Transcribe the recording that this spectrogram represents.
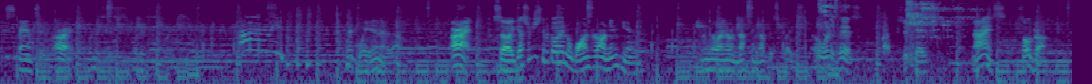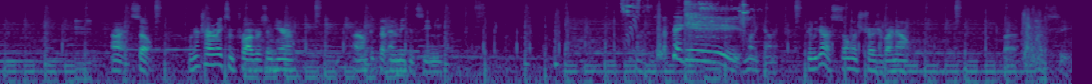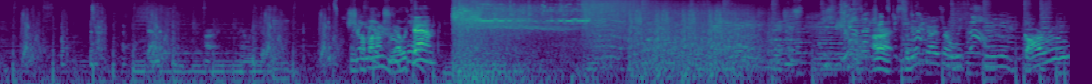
expansive. Alright, what is this? What is this place? Ah, enemy! Way in there though. Alright, so I guess we're just gonna go ahead and wander on in here. Even though I know nothing of this place. Oh, what is this? Suitcase. Nice. Soul drop. Alright, so we're gonna try to make some progress in here. I don't think that enemy can see me. A piggy! Money counter. Dude, we got so much treasure by now. Just Show up on him? Yeah, we form. can! Alright, so these guys are weak to Garu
